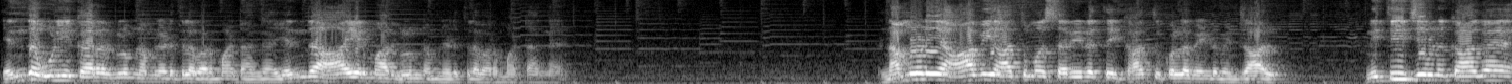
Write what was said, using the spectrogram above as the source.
எந்த ஊழியக்காரர்களும் நம்ம இடத்துல வரமாட்டாங்க. எந்த ஆயர்மார்களும் நம்ம இடத்துல வரமாட்டாங்க. நம்மளுடைய ஆவி ஆத்ம சரீரத்தை காத்து கொள்ள வேண்டும் என்றால் நித்திய ஜீவனுக்காக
